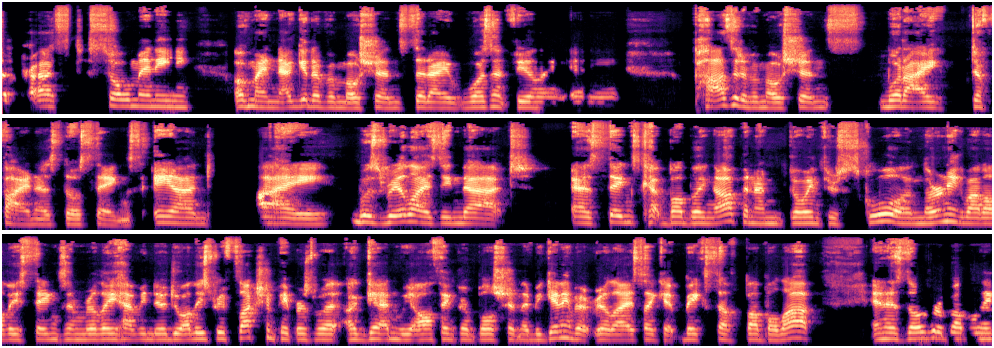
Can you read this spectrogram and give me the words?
suppressed so many of my negative emotions that I wasn't feeling any positive emotions, what I define as those things. And I was realizing that as things kept bubbling up and I'm going through school and learning about all these things and really having to do all these reflection papers, what again, we all think are bullshit in the beginning, but realize like it makes stuff bubble up. And as those were bubbling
